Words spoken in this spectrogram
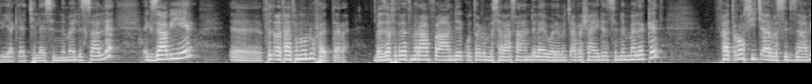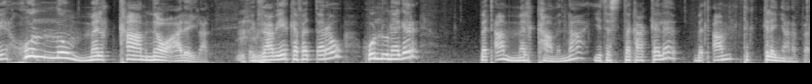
ጥያቄያችን ላይ ስንመልስ ሳለ እግዚአብሔር ፍጥረታትን ሁሉ ፈጠረ። በዘፍጥረት ምዕራፍ አንድ ቁጥር 31 ላይ ወደ መጨረሻ ሄደን ስንመለከት ፈጥሮ ሲጨርስ እግዚአብሔር ሁሉም መልካም ነው አለ ይላል። እግዚአብሔር ከፈጠረው ሁሉ ነገር በጣም መልካምና የተስተካከለ በጣም ትክክለኛ ነበረ።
